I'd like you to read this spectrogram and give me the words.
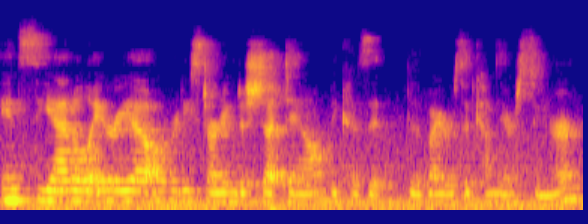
in Seattle area already starting to shut down because it, the virus had come there sooner.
